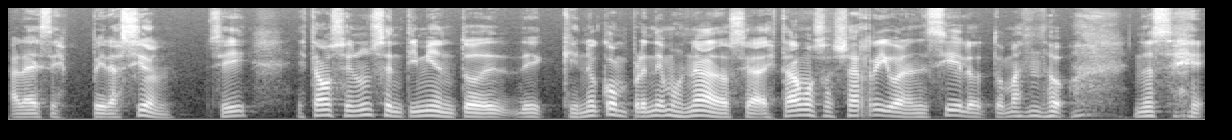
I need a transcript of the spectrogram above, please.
a la desesperación. ¿Sí? Estamos en un sentimiento de, que no comprendemos nada, o sea, estábamos allá arriba en el cielo tomando, no sé,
